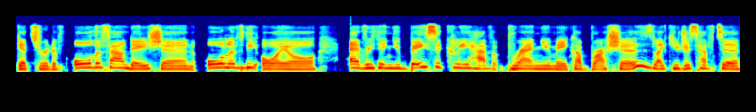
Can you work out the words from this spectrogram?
gets rid of all the foundation, all of the oil, everything. You basically have brand new makeup brushes. Like you just have to,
